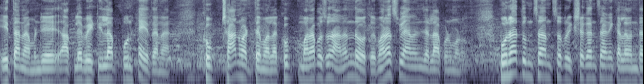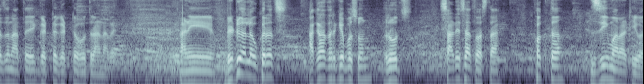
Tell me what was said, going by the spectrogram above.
येताना म्हणजे आपल्या भेटीला पुन्हा येताना खूप छान वाटतं मला खूप मनापासून आनंद होतो आहे मनस्वी आनंद ज्याला आपण म्हणू पुन्हा तुमचं आमचं प्रेक्षकांचं आणि कलावंताचं नातं एक घट्ट घट्ट होत राहणार आहे. आणि भेटूया लवकरच अकरा तारखेपासून रोज साडेसात वाजता फक्त झी मराठीवर.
